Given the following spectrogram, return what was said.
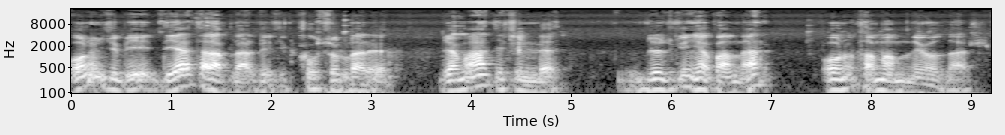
Onun gibi diğer taraflardaki kusurları cemaat içinde düzgün yapanlar onu tamamlıyorlar.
